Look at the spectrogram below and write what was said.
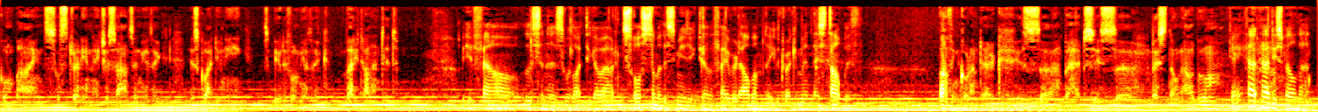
combines Australian nature sounds and music is quite unique. It's beautiful music, very talented if our listeners would like to go out and source some of this music, do you have a favourite album that you would recommend they start with? I think Coranderrk is uh, perhaps his uh, best known album. Okay, how, how do you spell that?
